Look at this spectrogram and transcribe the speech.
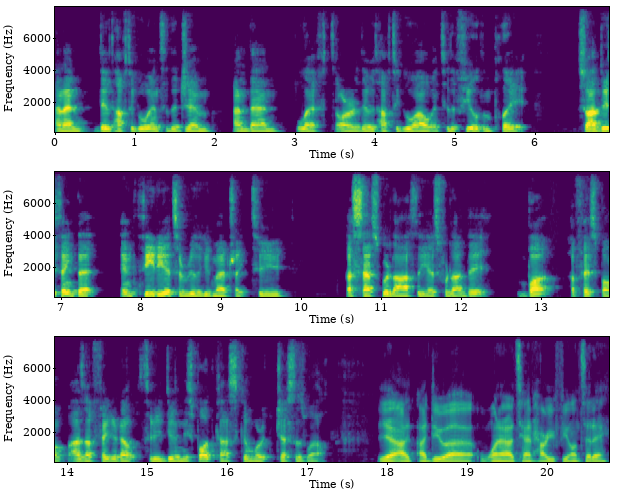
and then they would have to go into the gym and then lift, or they would have to go out into the field and play. So I do think that in theory, it's a really good metric to assess where the athlete is for that day. But a fist bump, as I figured out through doing these podcasts, can work just as well. Yeah, I, I do a one out of ten. How are you feeling today?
